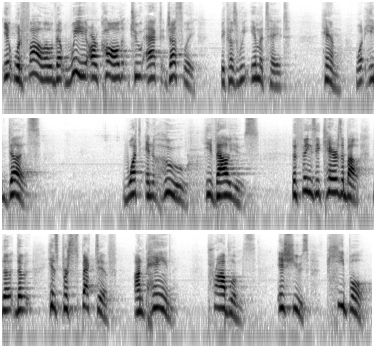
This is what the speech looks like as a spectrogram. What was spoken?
it would follow that we are called to act justly because we imitate him, what he does, what and who he values, the things he cares about, the, the, his perspective on pain problems, issues, people.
